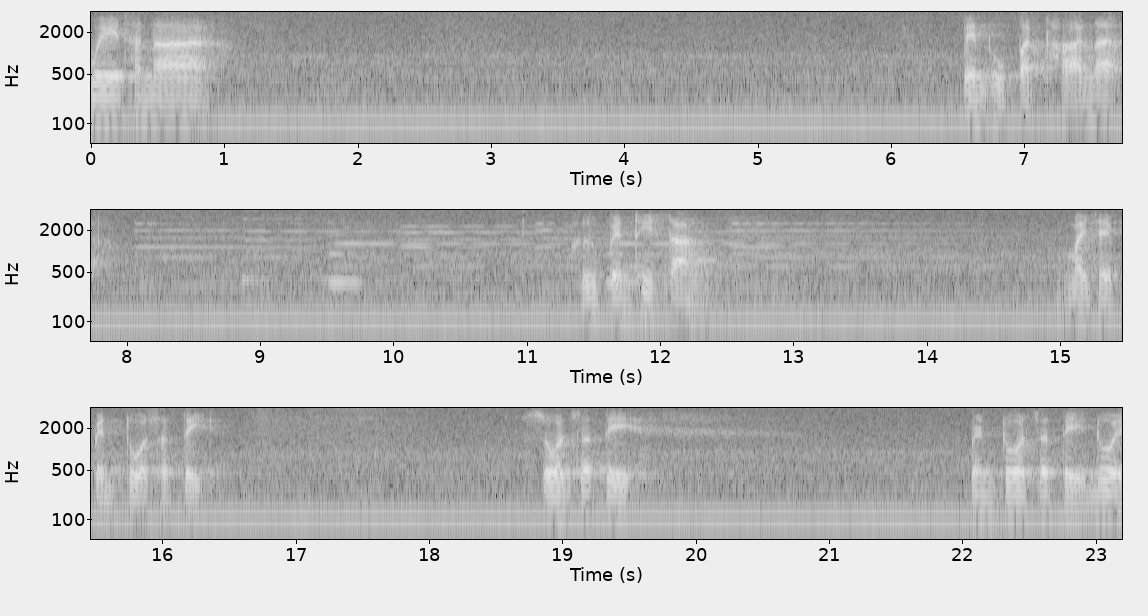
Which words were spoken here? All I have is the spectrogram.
เวทนา เป็นอุปัฏฐานะ คือเป็นที่ตั้ง ไม่ใช่เป็นตัวสติ ส่วนสติ เป็นตัวสติด้วย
